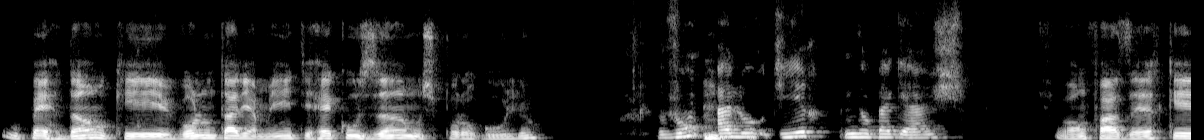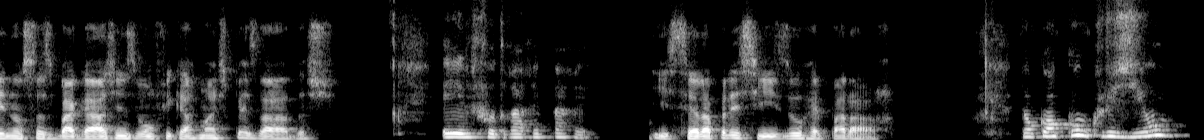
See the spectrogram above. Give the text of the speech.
o perdão que voluntariamente recusamos por orgulho, vont alourdir nos bagages. Vão fazer que nossas bagagens vão ficar mais pesadas Et il faudra réparer. e será preciso reparar. Donc en conclusion,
